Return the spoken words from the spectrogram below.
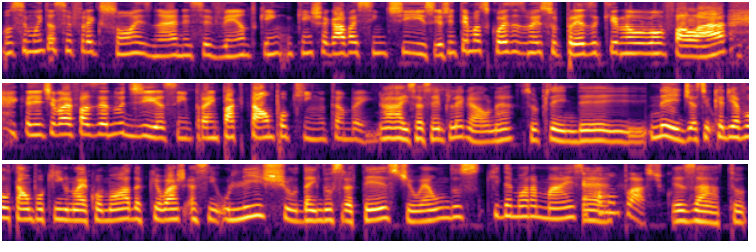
vão ser muitas reflexões né, nesse evento. Quem, quem chegar vai sentir isso. E a gente tem umas coisas meio surpresa que não vão falar, que a gente vai fazer no dia, assim, para impactar um pouquinho também. Ah, isso é sempre legal legal, né? Surpreender e... Neide, assim, eu queria voltar um pouquinho no Ecomoda, porque eu acho, assim, o lixo da indústria têxtil é um dos que demora mais. É, como um plástico. Exato.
